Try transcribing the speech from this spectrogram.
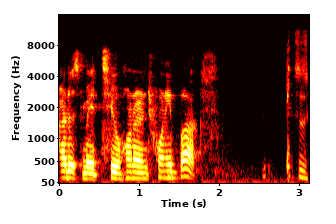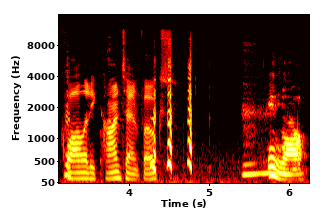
I just made 220 bucks. This is quality content, folks. Meanwhile,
